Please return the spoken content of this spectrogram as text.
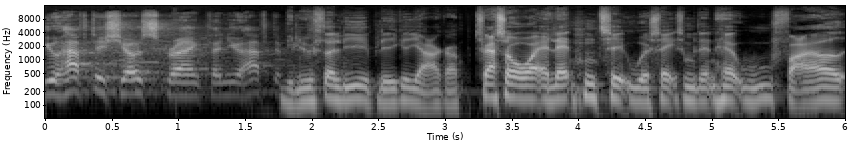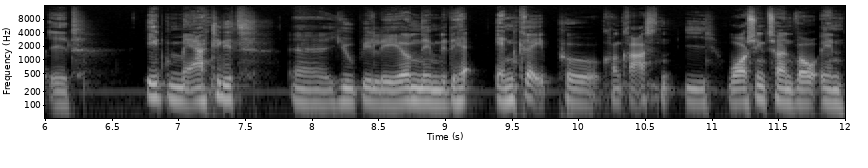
You have to show strength, and you have to. Vi løfter lige blikket, Jakob. Tværs over Atlanten til USA, som i den her uge fejrede et, et mærkeligt øh, jubilæum, nemlig det her angreb på kongressen i Washington, hvor en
